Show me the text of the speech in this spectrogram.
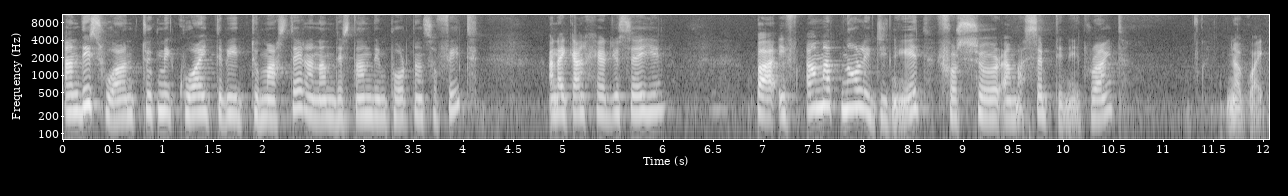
And this one took me quite a bit to master and understand the importance of it. And I can hear you saying, but if I'm acknowledging it, for sure I'm accepting it, right? Not quite.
